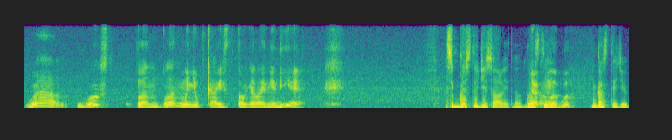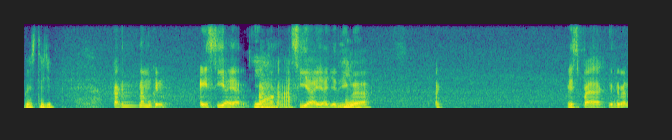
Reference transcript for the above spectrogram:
Gue gue pelan-pelan menyukai storyline-nya dia ya. Gue setuju soal itu. Gue setuju. gue. Gue setuju. Gue setuju. Karena mungkin Asia ya, bukan Iya. orang Asia ya. Jadi Iya. gue respect gitu kan.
